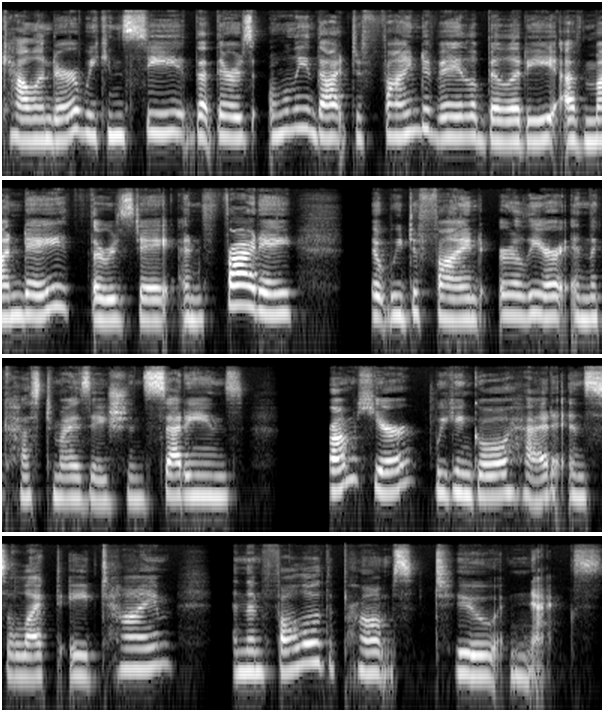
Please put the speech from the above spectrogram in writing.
calendar, we can see that there's only that defined availability of Monday, Thursday, and Friday that we defined earlier in the customization settings. From here, we can go ahead and select a time and then follow the prompts to next.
